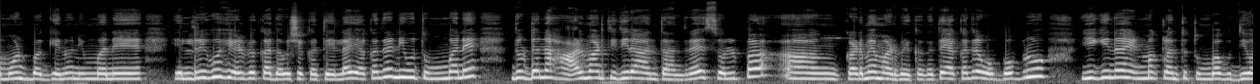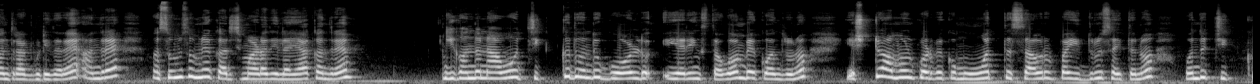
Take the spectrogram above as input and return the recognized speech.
ಅಮೌಂಟ್ ಬಗ್ಗೆನೂ ನಿಮ್ಮ ಮನೆ ಎಲ್ರಿಗೂ ಹೇಳಬೇಕಾದ ಅವಶ್ಯಕತೆ ಇಲ್ಲ. ಯಾಕಂದರೆ ನೀವು ತುಂಬಾ ದುಡ್ಡನ್ನು ಹಾಳು ಮಾಡ್ತಿದ್ದೀರಾ ಅಂತ ಅಂದರೆ ಸ್ವಲ್ಪ ಕಡಿಮೆ ಮಾಡಬೇಕಾಗತ್ತೆ. ಯಾಕಂದರೆ ಒಬ್ಬೊಬ್ಬರು ಈಗಿನ ಹೆಣ್ಮಕ್ಳಂತೂ ತುಂಬ ಬುದ್ಧಿವಂತರಾಗ್ಬಿಟ್ಟಿದ್ದಾರೆ. ಅಂದರೆ ಸುಮ್ಮ ಸುಮ್ಮನೆ ಖರ್ಚು ಮಾಡೋದಿಲ್ಲ. ಯಾಕಂದರೆ ಈಗೊಂದು ನಾವು ಚಿಕ್ಕದೊಂದು ಗೋಲ್ಡ್ ಇಯರಿಂಗ್ಸ್ ತೊಗೊಬೇಕು ಅಂದ್ರೂ ಎಷ್ಟು ಅಮೌಂಟ್ ಕೊಡಬೇಕು? ಮೂವತ್ತು ಸಾವಿರ ರೂಪಾಯಿ ಇದ್ದರೂ ಸಹಿತನೂ ಒಂದು ಚಿಕ್ಕ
